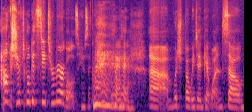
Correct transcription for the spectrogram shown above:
Alex, you have to go get seeds for marigolds. He was like, okay, okay, okay. um, which, but we did get one. So,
